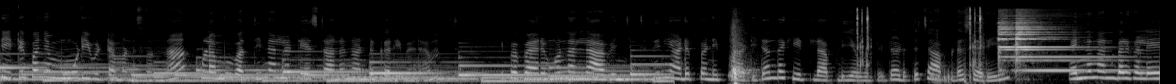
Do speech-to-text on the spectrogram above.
கிண்டிட்டு கொஞ்சம் மூடி விட்டோம்னு சொன்னால் குழம்பு பற்றி நல்ல டேஸ்டான நண்டு கறி வரும். இப்போ பாருங்க நல்லா அவிஞ்சிட்டு நீ அடுப்பை நிப்பாட்டிட்டு அந்த ஹீட்டில் அப்படியே விட்டுட்டு எடுத்து சாப்பிட சரி. என்ன நண்பர்களே?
